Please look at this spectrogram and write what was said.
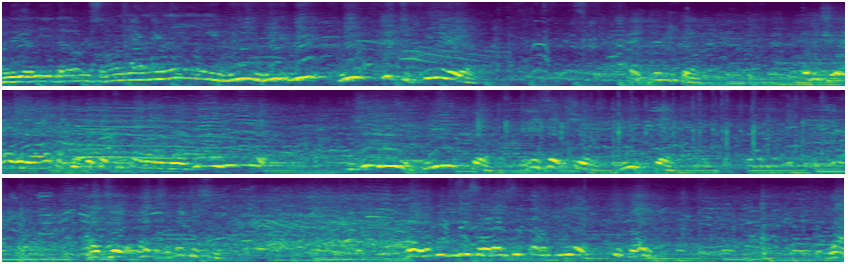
Allez, allez, dans Le jeu, c'est la réussite par reculer. Qui fait Là,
